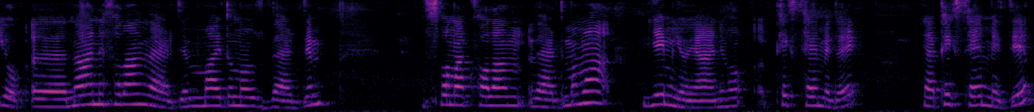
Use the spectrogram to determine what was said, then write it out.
yok e, nane falan verdim. Maydanoz verdim. ıspanak falan verdim ama yemiyor yani. Pek sevmedi. Yani pek sevmedi.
